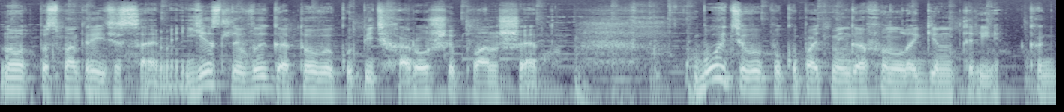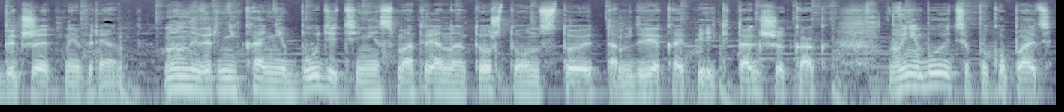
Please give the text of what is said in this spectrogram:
Но вот посмотрите сами. Если вы готовы купить хороший планшет, Будете вы покупать Мегафон Login 3 как бюджетный вариант? Ну, наверняка не будете, несмотря на то, что он стоит там 2 копейки. Так же, как вы не будете покупать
